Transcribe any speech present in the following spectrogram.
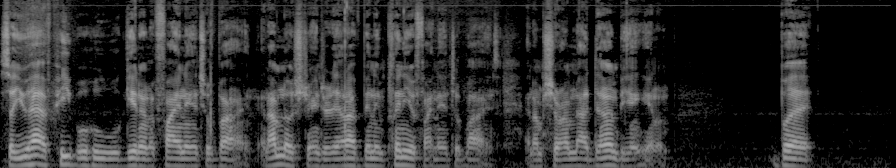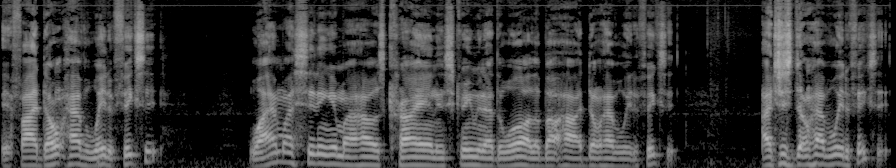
So you have people who will get in a financial bind, and I'm no stranger to that. I've been in plenty of financial binds, and I'm sure I'm not done being in them. But if I don't have a way to fix it, why am I sitting in my house crying and screaming at the wall about how I don't have a way to fix it? I just don't have a way to fix it.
